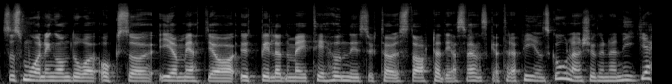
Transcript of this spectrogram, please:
så småningom då också, i och med att jag utbildade mig till hundinstruktör, startade jag Svenska Terapihundskolan 2009.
